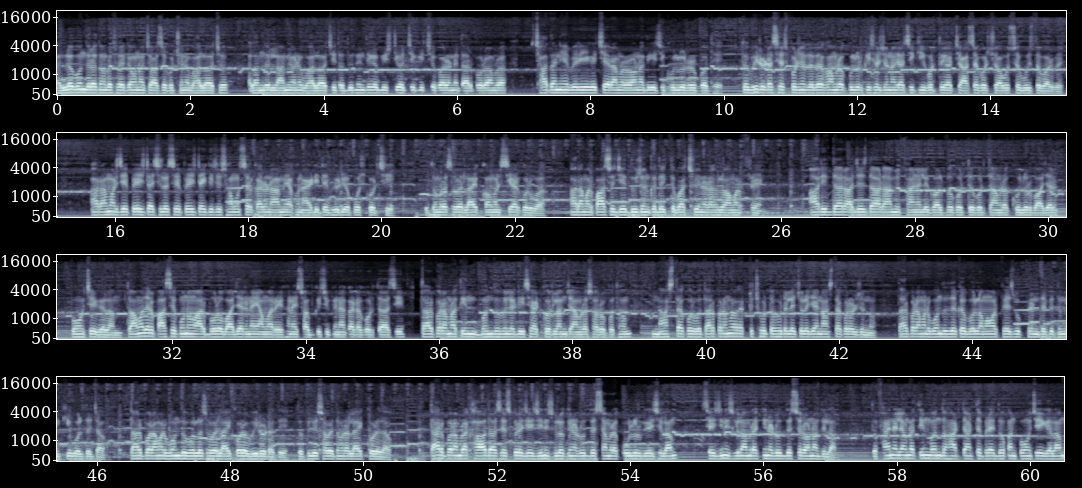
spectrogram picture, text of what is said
Hello বন্ধুরা, তোমরা সবাই কেমন আছো? আশা করছি অনেক ভালো আছো। আলহামদুলিল্লাহ, আমি অনেক ভালো আছি। তো দুদিন থেকে বৃষ্টি হচ্ছে, কিছু কারণে তারপর আমরা ছাতা নিয়ে বেরিয়ে গেছি আর আমরা রওনা দিয়েছি কুল্লুরের পথে। তো ভিডিওটা শেষ পর্যন্ত দেখো, আমরা কুল্লুর কিসের জন্য যাচ্ছি, কি করতে যাচ্ছি, আশা করছি অবশ্যই বুঝতে পারবে। আর আমার যে পেজটা ছিল, সেই পেজটায় কিছু সমস্যার কারণে আমি এখন আইডিতে ভিডিও পোস্ট করছি। তো তোমরা সবাই লাইক, কমেন্ট, শেয়ার করবা। আর আমার পাশে যে দুজনকে দেখতে পাচ্ছ, এনারা হলো আমার ফ্রেন্ড আরিফ দা রাজেশ দা আর আমি ফাইনালি গল্প করতে করতে আমরা কুলুর বাজার পৌঁছে গেলাম। তো আমাদের পাশে কোনো আর বড় বাজার নেই, আমার এখানে সব কিছু কেনাকাটা করতে আসি। তারপর আমরা তিন বন্ধু মিলে ডিসাইড করলাম যে আমরা সর্বপ্রথম নাস্তা করব। তারপর আমরা একটা ছোট হোটেলে চলে যাই নাস্তা করার জন্য। তারপর আমার বন্ধুদেরকে বললাম, আমার ফেসবুক ফ্রেন্ডদেরকে তুমি কি বলতে চাও? তারপর আমার বন্ধু বলল, সবাই লাইক করো ভিডিওটাতে। তো প্লিজ সবাই তোমরা লাইক করে দাও। তারপর আমরা খাওয়া দাওয়া শেষ করে যে জিনিসগুলো কেনার উদ্দেশ্যে আমরা কুলুর গিয়েছিলাম, সেই জিনিসগুলো আমরা কেনার উদ্দেশ্যে রওনা দিলাম। তো ফাইনালি আমরা তিন বন্ধু হাঁটতে হাঁটতে প্রায় দোকান পৌঁছেই গেলাম।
